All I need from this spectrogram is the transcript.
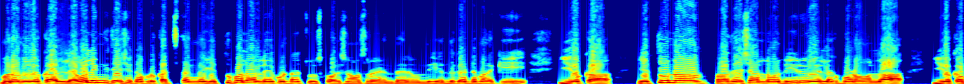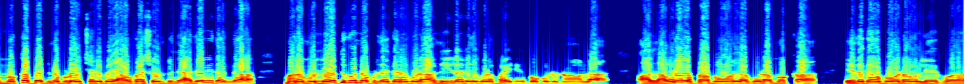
మనం ఈ యొక్క లెవలింగ్ చేసేటప్పుడు ఖచ్చితంగా ఎత్తు పొలాలు లేకుండా చూసుకోవాల్సిన అవసరం ఎంతైనా ఉంది. ఎందుకంటే మనకి ఈ యొక్క ఎత్తున్న ప్రదేశాల్లో నీరు వెళ్ళకపోవడం వల్ల ఈ యొక్క మొక్క పెట్టినప్పుడు చనిపోయే అవకాశం ఉంటుంది. అదేవిధంగా మనము లోతుకున్నప్పుడు దగ్గర కూడా ఆ అనేది కూడా బయటికి పోకుండా ఉండడం వల్ల ఆ లవణాల ప్రభావం వల్ల కూడా మొక్క ఎదగకపోవడం లేకపోతే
